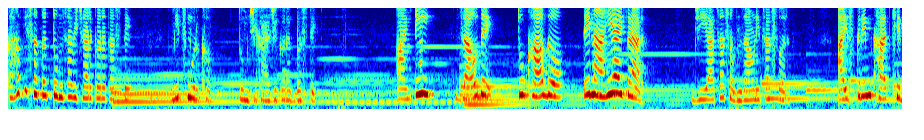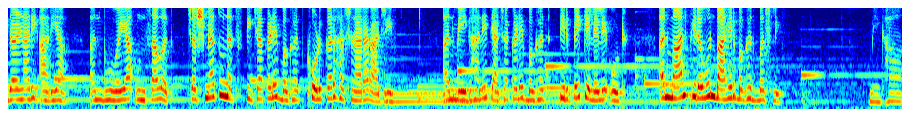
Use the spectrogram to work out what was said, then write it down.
का मी सतत तुमचा विचार करत असते? मीच मूर्ख. तुमची काळजी करत बसते. आंटी जाऊ दे. तू खा ग ते नाही ऐकणार. जियाचा समजावणीचा स्वर. आईस्क्रीम खात खिदळणारी आर्या अन भुवया उंचावत चष्म्यातूनच तिच्याकडे बघत खोडकर हसणारा राजीव. अन मेघाने त्याच्याकडे बघत तिरपे केलेले ओठ अन मान फिरवून बाहेर बघत बसली. Megha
